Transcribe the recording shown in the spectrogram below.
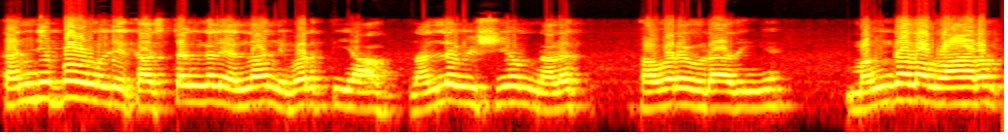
கண்டிப்பா உங்களுடைய கஷ்டங்கள் எல்லாம் நிவர்த்தி ஆகும். நல்ல விஷயம் நட தவற விடாதீங்க. மங்கள வாரம்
